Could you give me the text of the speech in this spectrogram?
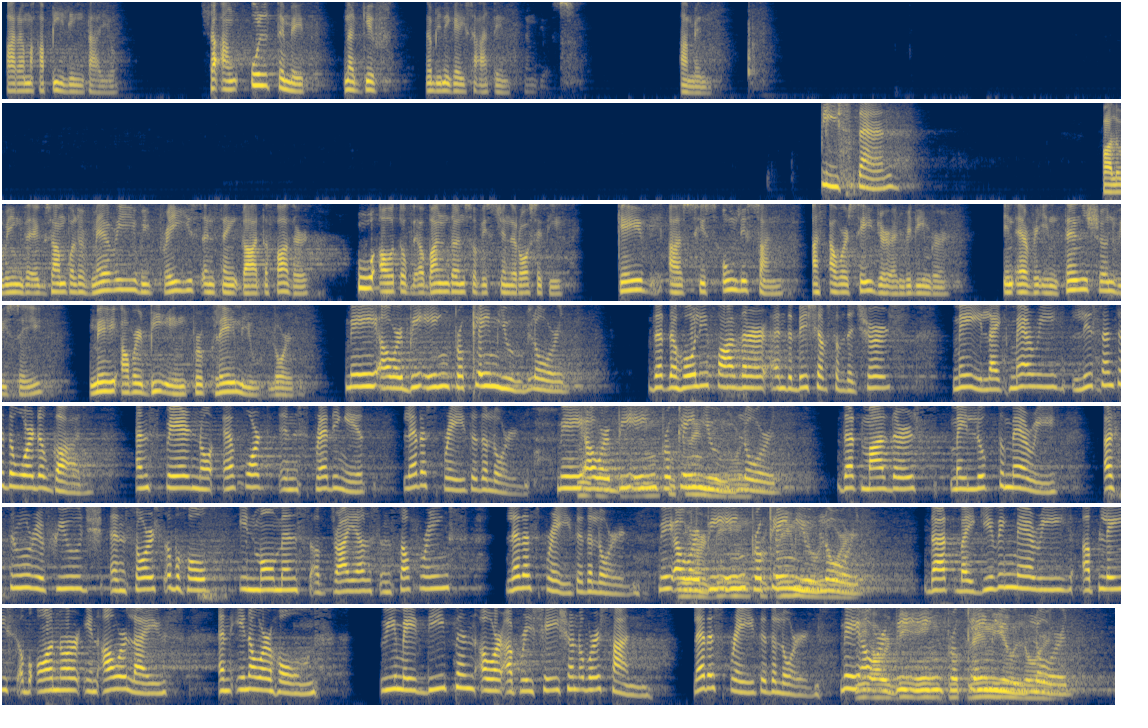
para makapiling tayo. Siya ang ultimate na gift na binigay sa atin ng Diyos. Amen. Please stand. Following the example of Mary, we praise and thank God the Father, who out of the abundance of his generosity gave us his only Son as our Savior and Redeemer. In every intention we say, May our being proclaim you, Lord. May our being proclaim you, Lord. that the Holy Father and the bishops of the church may, like Mary, listen to the word of God and spare no effort in spreading it, let us pray to the Lord. May our being proclaim you, Lord. That mothers may look to Mary as true refuge and source of hope in moments of trials and sufferings, let us pray to the Lord. May our being proclaim you, Lord. that by giving Mary a place of honor in our lives and in our homes, we may deepen our appreciation of our Son. Let us pray to the Lord. May our being proclaim you, Lord.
